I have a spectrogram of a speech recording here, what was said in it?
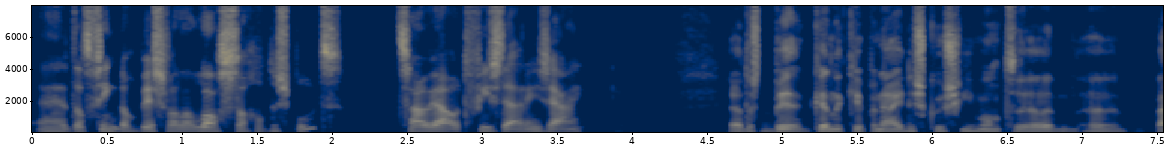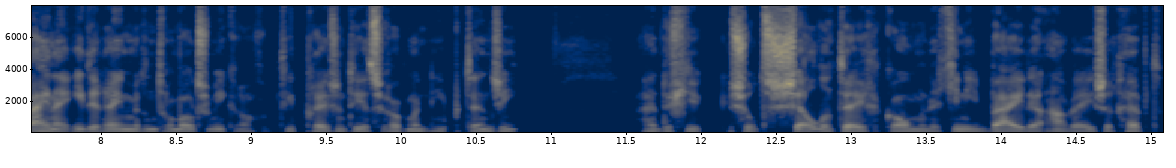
uh, dat vind ik nog best wel een lastig op de spoed. Wat zou jouw advies daarin zijn? Ja, dat is de bekende kip-en-ei discussie. Want uh, uh, bijna iedereen met een trombotische microangiopathie presenteert zich ook met een hypertensie. dus je zult zelden tegenkomen dat je niet beide aanwezig hebt.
